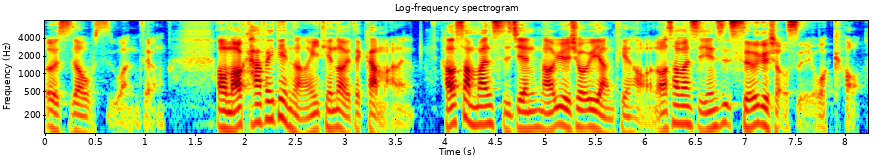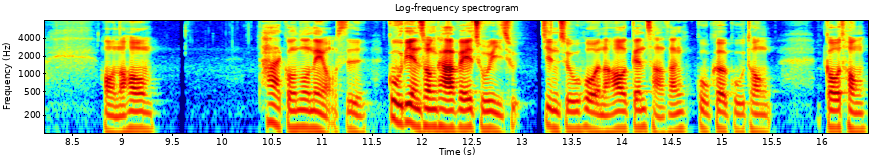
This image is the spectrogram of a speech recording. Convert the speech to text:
二十到五十万这样哦。然后咖啡店长一天到底在干嘛呢？还要上班时间，然后月休一两天好了，然后上班时间是十二个小时，我靠哦。然后他的工作内容是固店冲咖啡，处理出进出货，然后跟厂商顾客沟通沟通。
